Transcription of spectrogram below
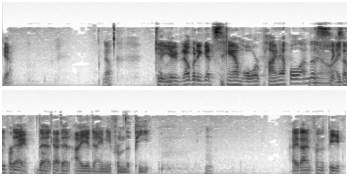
Yeah. No. You- nobody gets ham or pineapple on this no, except for that me. that okay. that iodine from the peat. iodine from the peat.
